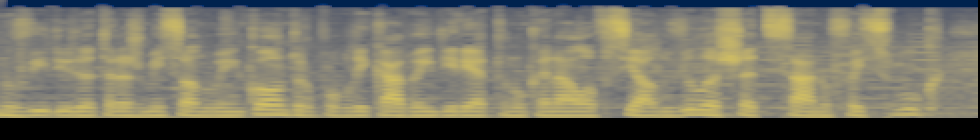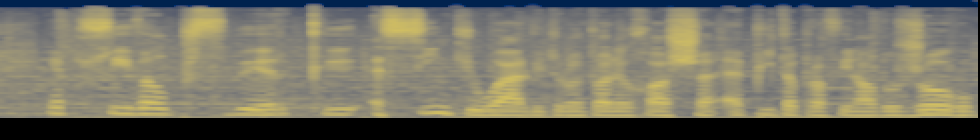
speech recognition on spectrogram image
No vídeo da transmissão do encontro, publicado em direto no canal oficial do Vila Chatzá no Facebook, é possível perceber que assim que o árbitro António Rocha apita para o final do jogo,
